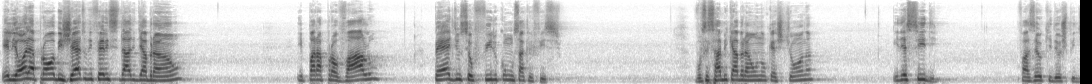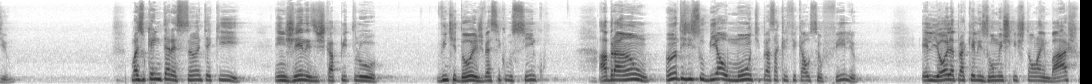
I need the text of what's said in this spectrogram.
Ele olha para o objeto de felicidade de Abraão e, para prová-lo, pede o seu filho como sacrifício. Você sabe que Abraão não questiona e decide fazer o que Deus pediu. Mas o que é interessante é que em Gênesis capítulo 22, versículo 5, Abraão, antes de subir ao monte para sacrificar o seu filho, ele olha para aqueles homens que estão lá embaixo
